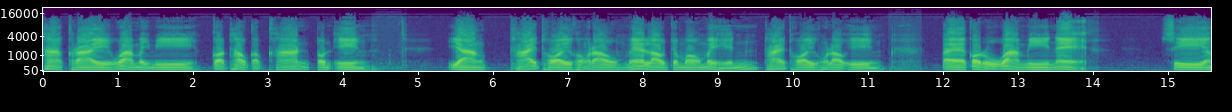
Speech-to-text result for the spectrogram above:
ถ้าใครว่าไม่มีก็เท่ากับค้านตนเอง อย่างท้ายถอยของเราแม้เราจะมองไม่เห็นท้ายถอยของเราเอง แต่ก็รู้ว่ามีแน่ เสียง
